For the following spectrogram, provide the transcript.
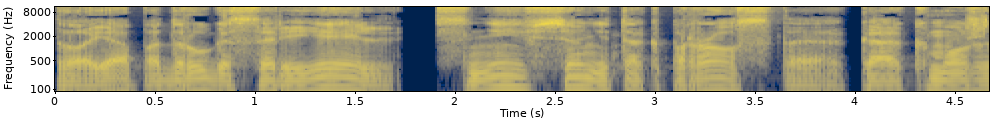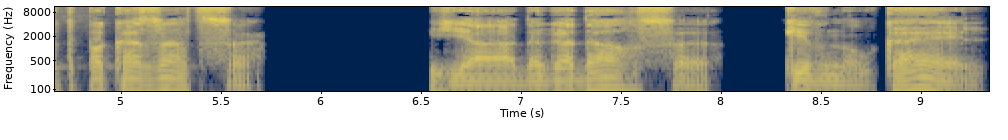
Твоя подруга Сариэль, с ней все не так просто, как может показаться. Я догадался, кивнул Каэль.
